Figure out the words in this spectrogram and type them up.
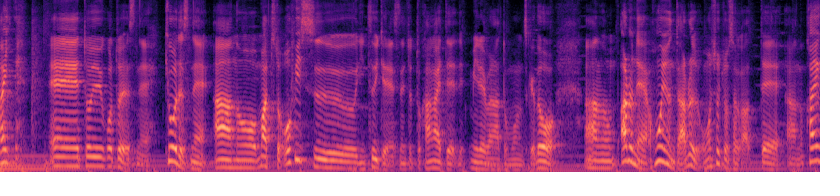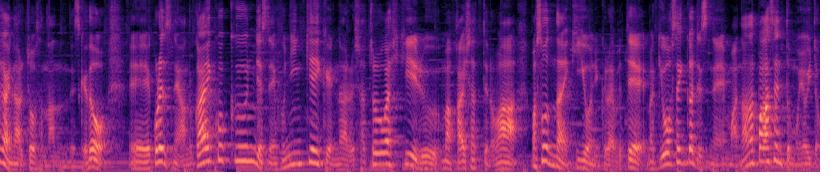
はい、えー、ということでですね、今日ですね、あの、まあ、ちょっとオフィスについてですね、ちょっと考えてみればなと思うんですけど、あの、あるね、本読んである面白い調査があって、あの海外のある調査なんですけど、えー、これですね、あの外国にですね、不妊経験のある社長が率いる、まあ、会社っていうのは、まあ、そうでない企業に比べて、まあ、業績がですね、まあ、7%も良いと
